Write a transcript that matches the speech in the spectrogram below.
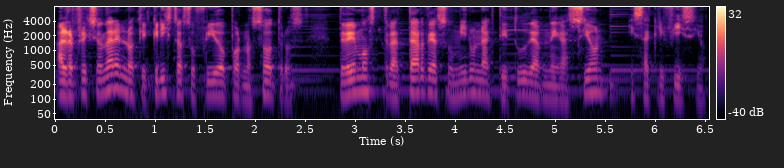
Al reflexionar en lo que Cristo ha sufrido por nosotros, debemos tratar de asumir una actitud de abnegación y sacrificio,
